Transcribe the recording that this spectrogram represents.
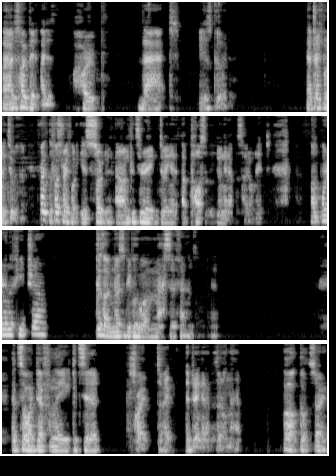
I just hope it. I just hope that it is good. That Trainspotting 2 is good. The first Trainspotting is so good. I'm considering doing it, uh, possibly doing an episode on it some point in the future. Because I've noticed people who are massive fans of it. And so I definitely considered, sorry, sorry, doing an episode on that. Oh, God, sorry.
